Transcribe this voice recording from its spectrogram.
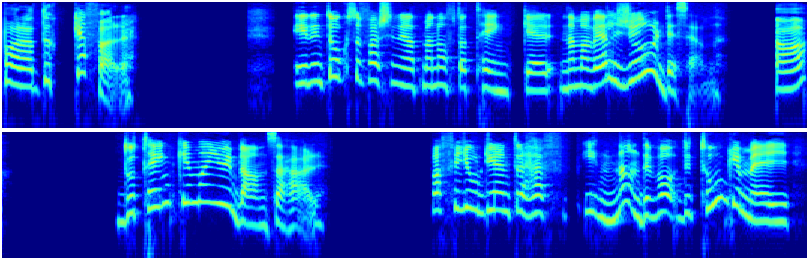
bara duckar för det. Är det inte också fascinerande att man ofta tänker, när man väl gör det sen, Ja, då tänker man ju ibland så här, varför gjorde jag inte det här innan? Det, var, det tog ju mig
